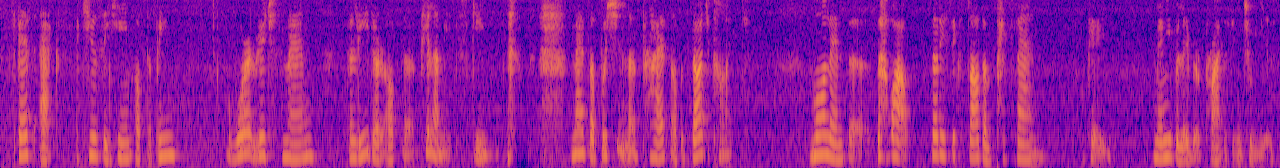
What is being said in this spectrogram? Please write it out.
SpaceX accusing him of the being the world richest man, the leader of the pyramid scheme, method pushing the price of Dogecoin more than the, wow 36,000 percent. Okay, manipulable price in two years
